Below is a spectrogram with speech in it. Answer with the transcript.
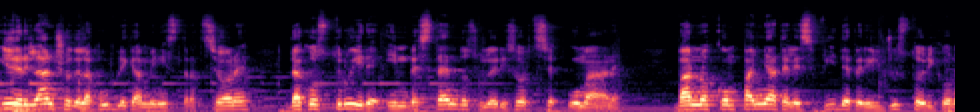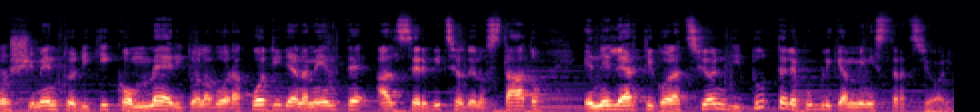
Il rilancio della pubblica amministrazione da costruire investendo sulle risorse umane. Vanno accompagnate le sfide per il giusto riconoscimento di chi con merito lavora quotidianamente al servizio dello Stato e nelle articolazioni di tutte le pubbliche amministrazioni.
